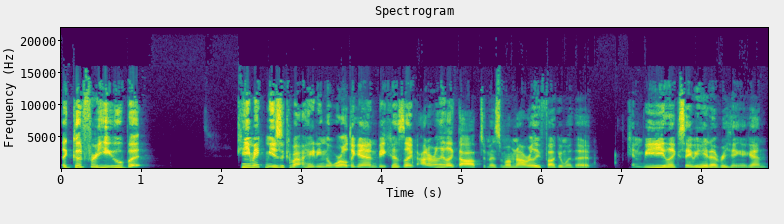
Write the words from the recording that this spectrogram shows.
Like, good for you, but can you make music about hating the world again? Because, like, I don't really like the optimism. I'm not really fucking with it. Can we, like, say we hate everything again?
